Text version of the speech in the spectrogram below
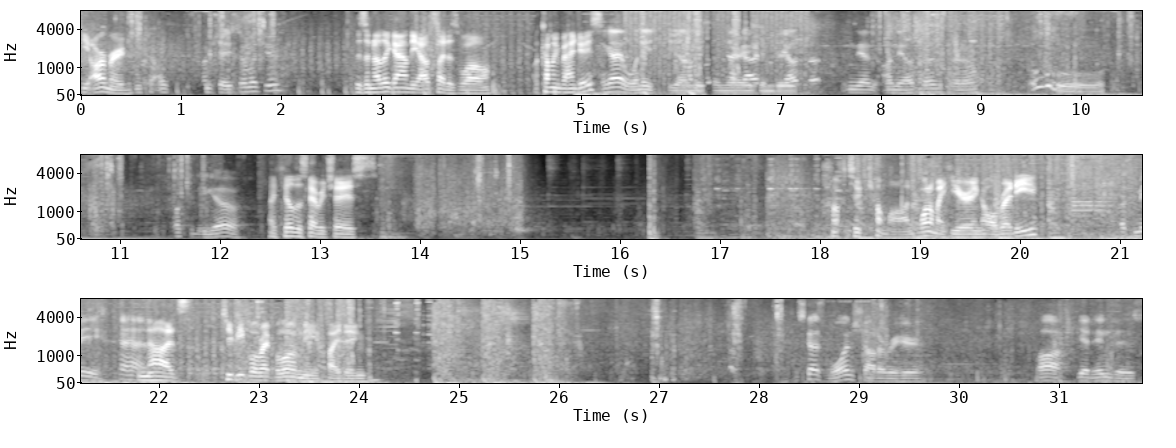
He armored. I'm, I'm chasing with you. There's another guy on the outside as well. Oh, coming behind Jace. I got one HP on me somewhere. Guy He can do. on the, on the outside, right now. Ooh. Fuck did he go? I killed this guy we chased. Oh, dude, come on. What am I hearing already? That's me. no, it's two people right below me fighting. Guy's one shot over here. Oh, he had invis.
